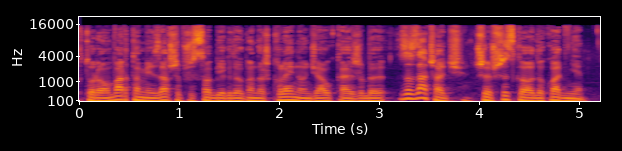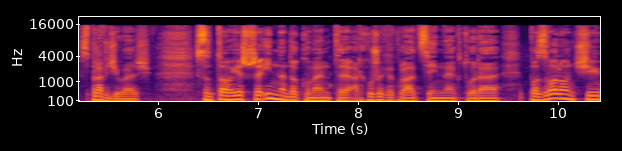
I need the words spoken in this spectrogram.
którą warto mieć zawsze przy sobie, gdy oglądasz kolejną działkę, żeby zaznaczać, czy wszystko dokładnie sprawdziłeś. Są to jeszcze inne dokumenty, arkusze kalkulacyjne, które pozwolą Ci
